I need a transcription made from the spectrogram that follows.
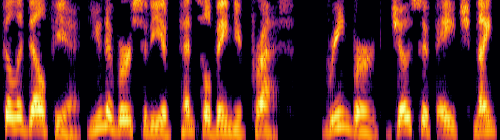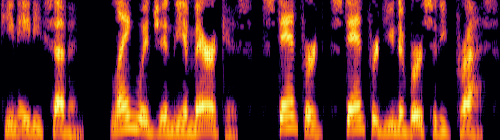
Philadelphia, University of Pennsylvania Press. Greenberg, Joseph H. 1987. Language in the Americas. Stanford, Stanford University Press.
